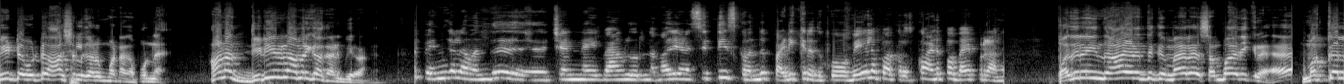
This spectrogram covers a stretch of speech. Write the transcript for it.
வீட்டை விட்டு ஹாஸ்டலுக்கு அனுப்ப மாட்டாங்க பொண்ணை. ஆனா திடீர்னு அமெரிக்காவுக்கு அனுப்பிடுறாங்க. பெண்களை வந்து சென்னை பெங்களூர் இந்த மாதிரியான சிட்டிஸ்க்கு வந்து படிக்கிறதுக்கோ வேலை பார்க்கறதுக்கோ அனுப்ப பயப்படுறாங்க. பதினைந்து ஆயிரத்துக்கு மேல சம்பாதிக்கிற மக்கள்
